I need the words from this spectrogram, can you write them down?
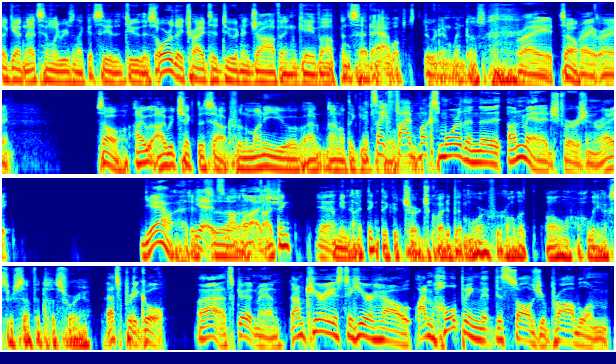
again, that's the only reason I could see to do this. Or they tried to do it in Java and gave up and said, "Ah, we'll just do it in Windows." Right. so right, right. So I, I would check this out for the money you. I, I don't think it's like five wrong. bucks more than the unmanaged version, right? Yeah, it's, yeah, it's uh, not much. I think. Yeah, I mean, I think they could charge quite a bit more for all the all all the extra stuff it does for you. That's pretty cool. Ah, that's good, man. I'm curious to hear how. I'm hoping that this solves your problem,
